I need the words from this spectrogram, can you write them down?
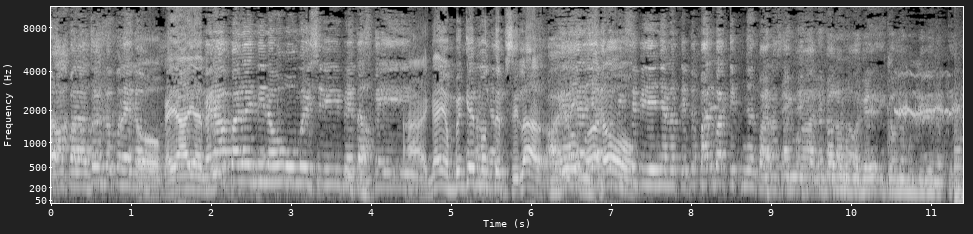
Ah, pala doon, no, pre, no? Oo, kaya yan. Kaya pala hindi na uumay si Metas kay... Ah, ngayon, bigyan mong tips sila. Ay, Yung ay, ay, ano. Ibig sabihin niya ng tip. Paano ba tip niyan para sa mga... Ikaw, ikaw na magbigay, ikaw na magbigay ng tip.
